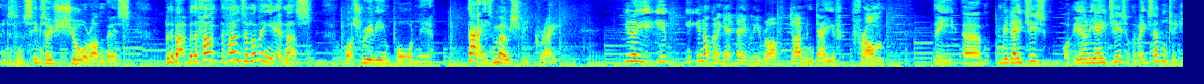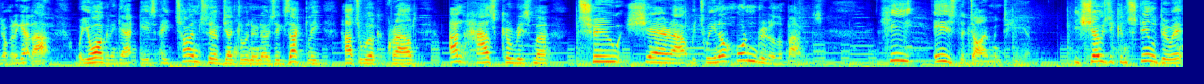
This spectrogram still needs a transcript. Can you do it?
he doesn't seem so sure on this. But the but the, fan, the fans are loving it, and that's what's really important here. That is mostly great you know, you, you, you're not going to get Dave Lee Roth, Diamond Dave, from the um, mid 80s or the early 80s or the late 70s. You're not going to get that. What you are going to get is a time served gentleman who knows exactly how to work a crowd and has charisma to share out between a hundred other bands. He is the diamond here. he shows he can still do it.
